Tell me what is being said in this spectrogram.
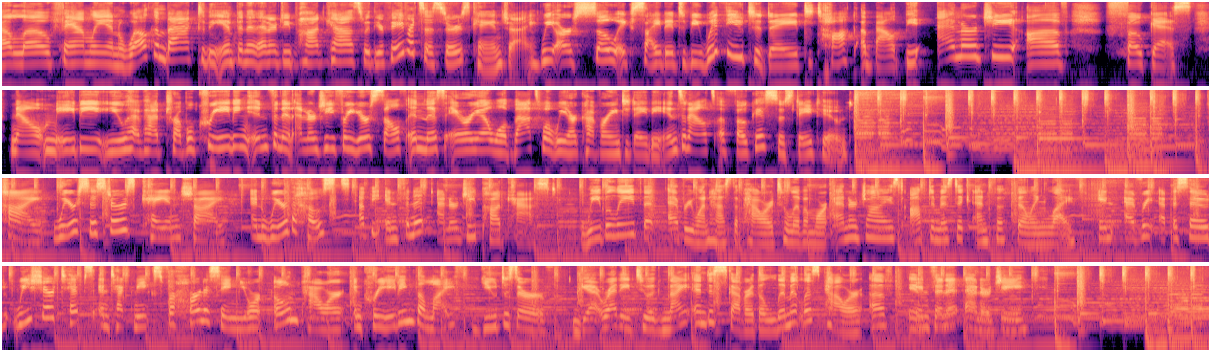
Hello, family, and welcome back to the Infinite Energy Podcast with your favorite sisters, Kay and Shi. We are so excited to be with you today to talk about the energy of focus. Now, maybe you have had trouble creating infinite energy for yourself in this area. Well, that's what we are covering today the ins and outs of focus. So stay tuned. Hi, we're sisters Kay and Shi, and we're the hosts of the Infinite Energy Podcast. We believe that everyone has the power to live a more energized, optimistic, and fulfilling life. In every episode, we share tips and techniques for harnessing your own power and creating the life you deserve. Get ready to ignite and discover the limitless power of infinite, infinite energy. energy.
